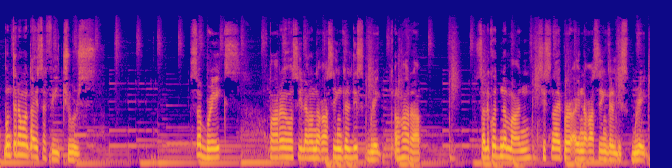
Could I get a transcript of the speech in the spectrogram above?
Punta naman tayo sa features. Sa brakes, pareho silang naka single disc brake ang harap. Sa likod naman, si Sniper ay naka single disc brake.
